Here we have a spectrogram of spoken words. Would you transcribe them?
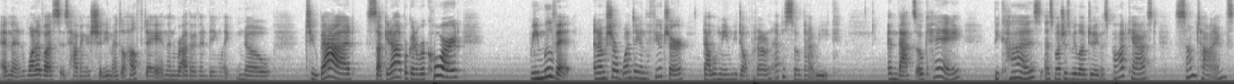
and then one of us is having a shitty mental health day and then rather than being like, "No, too bad. Suck it up. We're to record." We move it. And I'm sure one day in the future that will mean we don't put out an episode that week. And that's okay because, as much as we love doing this podcast, sometimes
